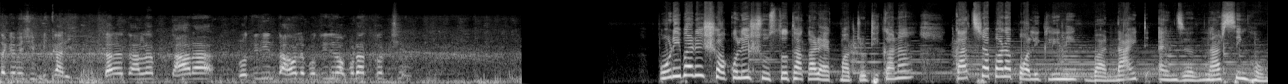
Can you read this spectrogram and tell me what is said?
থেকে বেশি ভিখারি, তাহলে তাহলে তারা প্রতিদিন তাহলে প্রতিদিন অপরাধ করছে? পরিবারের সকলের সুস্থ থাকার একমাত্র ঠিকানা কাঁচরাপাড়া পলিক্লিনিক বা নাইট অ্যাঞ্জেল নার্সিং হোম।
